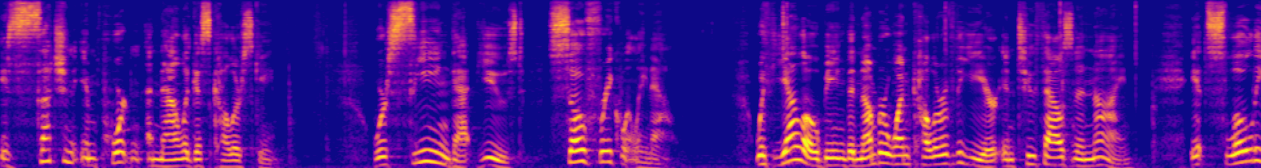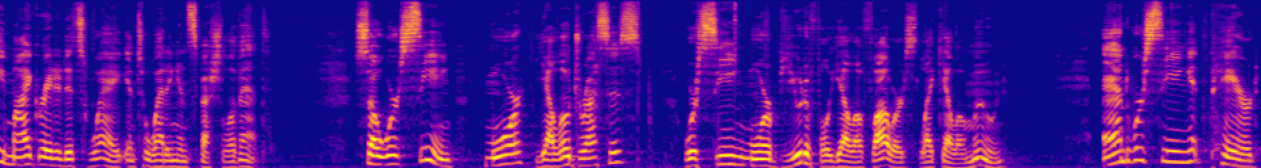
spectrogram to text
is such an important analogous color scheme. We're seeing that used so frequently now. With yellow being the number one color of the year in 2009, it slowly migrated its way into wedding and special event. So we're seeing more yellow dresses, we're seeing more beautiful yellow flowers like yellow moon, and we're seeing it paired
